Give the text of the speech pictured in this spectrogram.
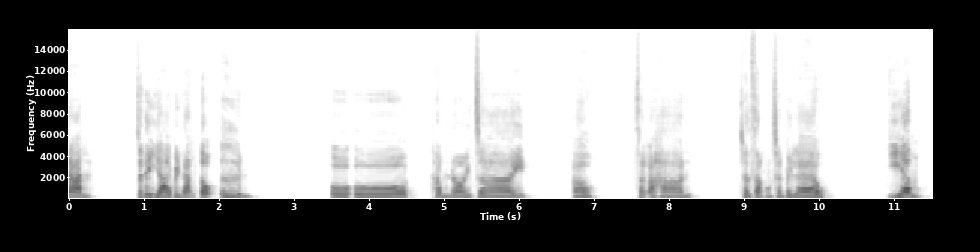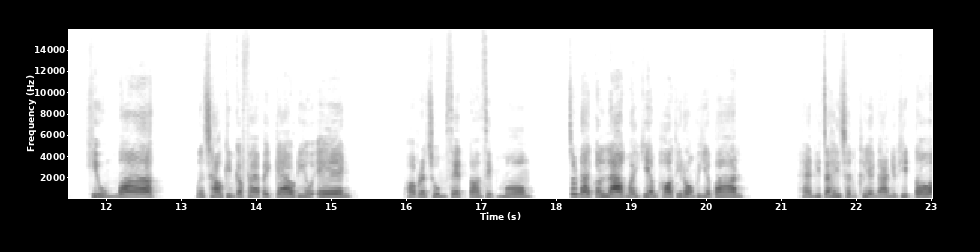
นั่น จะได้ย้ายไปนั่งโต๊ะอื่น โอ้โอทำน้อยใจ เอาสั่งอาหาร ฉันสั่งของฉันไปแล้ว เยี่ยม หิวมาก เมื่อเช้ากินกาแฟไปแก้วเดียวเอง พอประชุมเสร็จตอนสิบโมง เจ้านายก็ลากมาเยี่ยมพ่อที่โรงพยาบาล แทนที่จะให้ฉันเคลียร์งานอยู่ที่โต๊ะ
